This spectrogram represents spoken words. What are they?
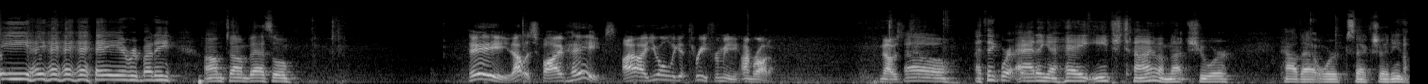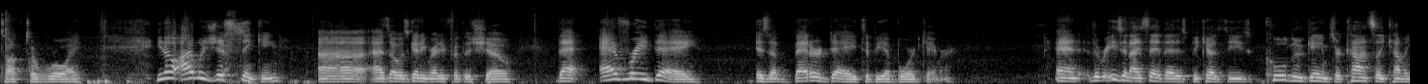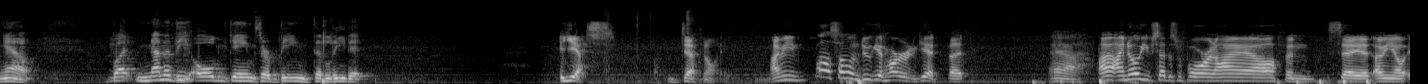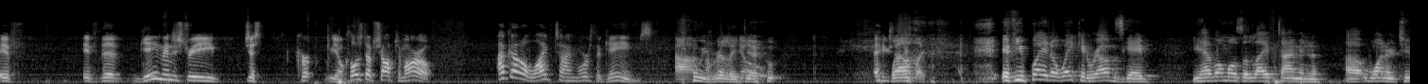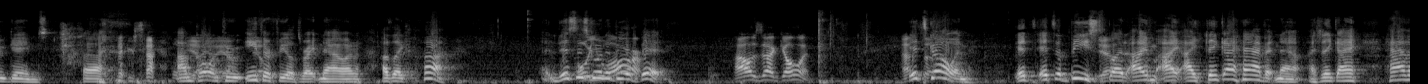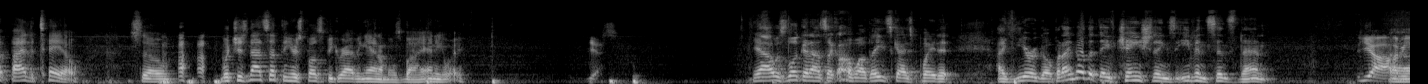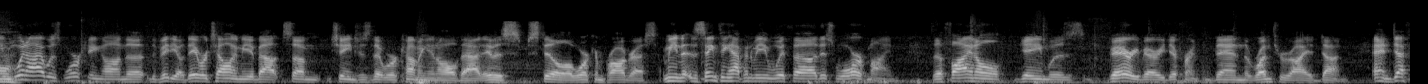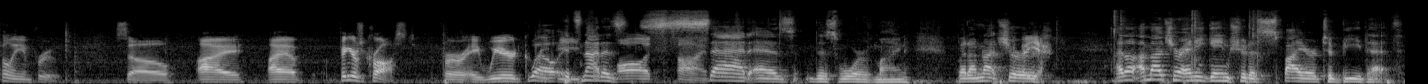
Hey, hey, hey, hey, hey, hey, everybody. I'm Tom Vasel. Hey, that was five hays. Uh, you only get three for me. I'm Rado. No, it's Oh, I think we're adding a hey each time. I'm not sure how that works, actually. I need to talk to Roy. You know, I was just thinking, uh, as I was getting ready for this show, that every day is a better day to be a board gamer. And the reason I say that is because these cool new games are constantly coming out, but none of the old games are being deleted. yes, definitely. I mean, well, some of them do get harder to get, but yeah, I, I know you've said this before, and I often say it. I mean, you know, if if the game industry just cur- you know closed up shop tomorrow, I've got a lifetime worth of games. Uh, we really you know, do. Exactly. if you play an Awakened Realms game, you have almost a lifetime in uh, one or two games. Uh, exactly. I'm yeah, going yeah, through yeah. Etherfields right now, and I was like, huh, this is Oh, going to be a bit. How's that going? That's It's a- going. It's it's a beast, but I'm I, I think I have it now. I think I have it by the tail. So, which is not something you're supposed to be grabbing animals by anyway. Yes. Yeah, I was looking. I was like, oh well, these guys played it a year ago, but I know that they've changed things even since then. Yeah, I Uh, mean, when I was working on the, the video, they were telling me about some changes that were coming and all that. It was still a work in progress. I mean, the same thing happened to me with uh, this War of Mine. The final game was very, very different than the run through I had done, and definitely improved. So I I have fingers crossed for a weird, Well, it's not as sad as this war of mine, but I'm not sure. Uh, yeah. I don't. I'm not sure any game should aspire to be that.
